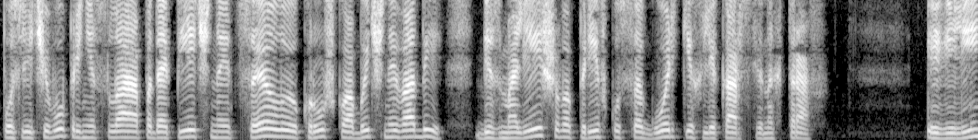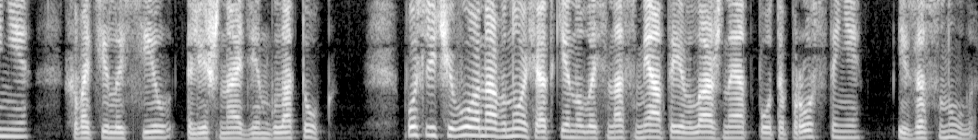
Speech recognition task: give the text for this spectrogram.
после чего принесла подопечной целую кружку обычной воды, без малейшего привкуса горьких лекарственных трав. Эвелине хватило сил лишь на один глоток, после чего она вновь откинулась на смятые влажные от пота простыни и заснула.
